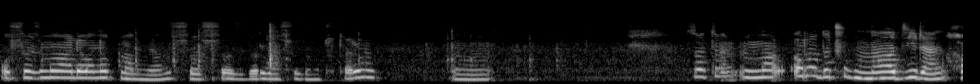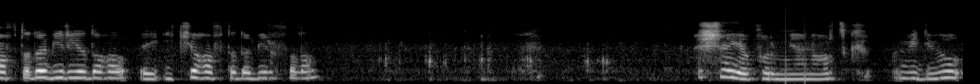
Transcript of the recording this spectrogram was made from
O sözümü hala unutmadım yalnız. Söz sözdür. Ben sözümü tutarım. Um, Zaten arada çok nadiren haftada bir ya daha e, iki haftada bir falan şey yaparım yani artık video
